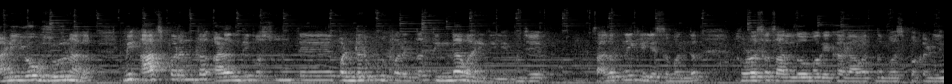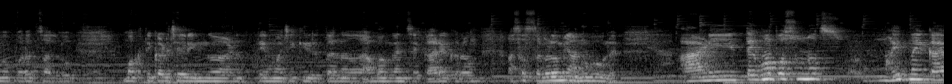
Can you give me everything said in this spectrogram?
आणि योग जुळून आलं. मी आजपर्यंत आळंदीपासून ते पंढरपूरपर्यंत तीनदा वारी गेली म्हणजे चालत नाही केली संबंध थोडंसं चाललो मग एका गावातनं बस पकडली मग परत चाललो. मग तिकडचे रिंगण तेव्हाची कीर्तनं अभंगांचे कार्यक्रम असं सगळं मी अनुभवलं आहे आणि तेव्हापासूनच माहीत नाही काय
